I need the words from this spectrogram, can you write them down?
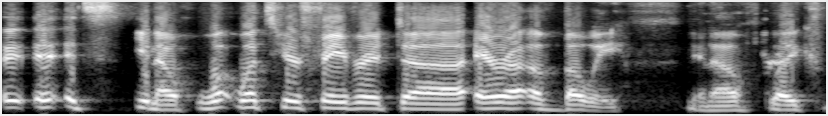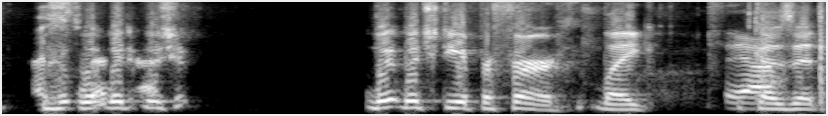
it- it's you know what what's your favorite uh era of bowie you know? Like which, which, which, which do you prefer? Like because it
